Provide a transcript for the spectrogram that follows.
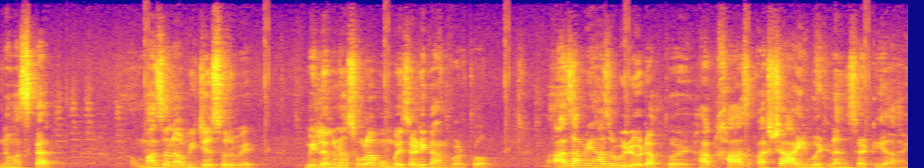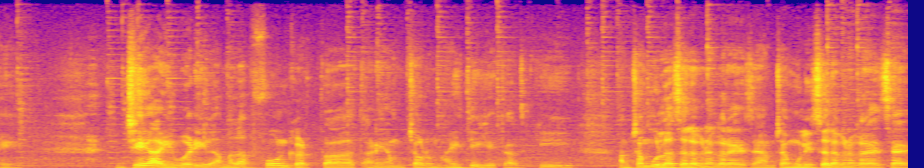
नमस्कार. माझं नाव विजय सुर्वे. मी लग्न सोहळा मुंबईसाठी काम करतो. आज आम्ही हा जो व्हिडिओ टाकतो आहे हा खास अशा आईवडिलांसाठी आहे. जे आईवडील आम्हाला फोन करतात आणि आमच्याकडून माहिती घेतात की आमच्या मुलाचं लग्न करायचं आहे आमच्या मुलीचं लग्न करायचं आहे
